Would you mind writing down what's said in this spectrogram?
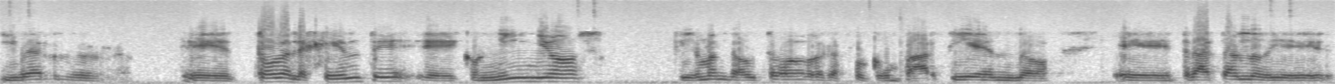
y ver eh, toda la gente eh, con niños, firmando autógrafos, compartiendo, eh, tratando de,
